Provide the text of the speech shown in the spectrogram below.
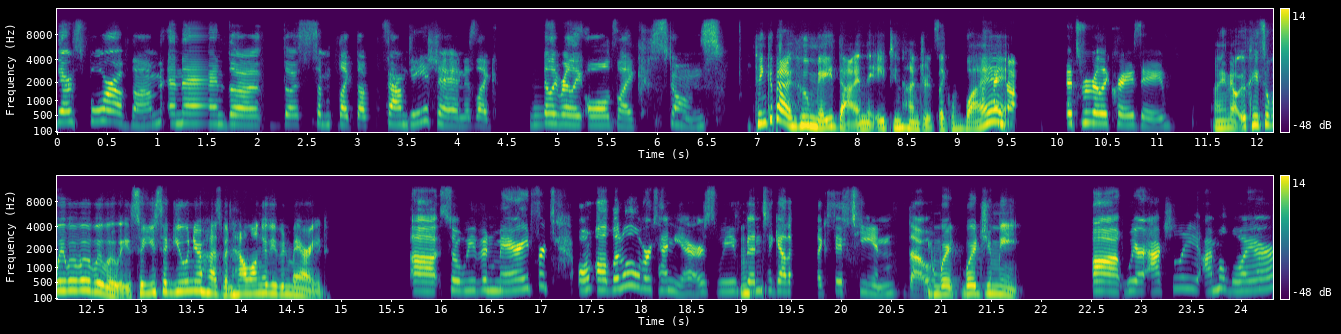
there's four of them, and then the the some like the foundation is like really, really old, like stones. Think about who made that in the 1800s. Like what? It's really crazy. I know. Okay. So wait, wait, wait, wait, wait, wait. So you said you and your husband, how long have you been married? Uh, so we've been married for t- a little over 10 years. We've Mm. been together like 15 though. And where, where'd you meet? Uh, we're actually, I'm a lawyer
